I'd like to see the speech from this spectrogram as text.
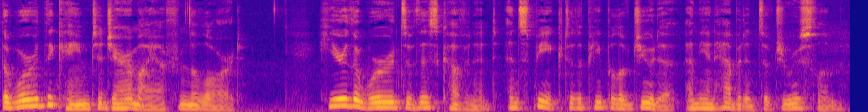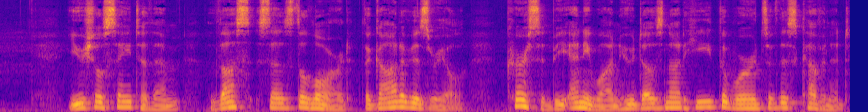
The word that came to Jeremiah from the Lord. Hear the words of this covenant, and speak to the people of Judah and the inhabitants of Jerusalem. You shall say to them, Thus says the Lord, the God of Israel Cursed be anyone who does not heed the words of this covenant,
